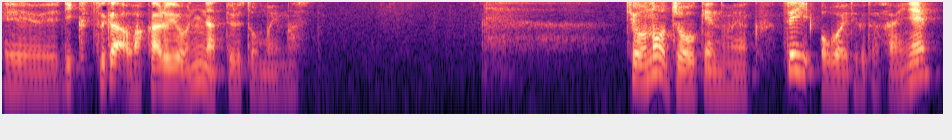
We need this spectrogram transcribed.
えー理屈がわかるようになっていると思います。今日の条件の翻訳、ぜひ覚えてくださいね。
